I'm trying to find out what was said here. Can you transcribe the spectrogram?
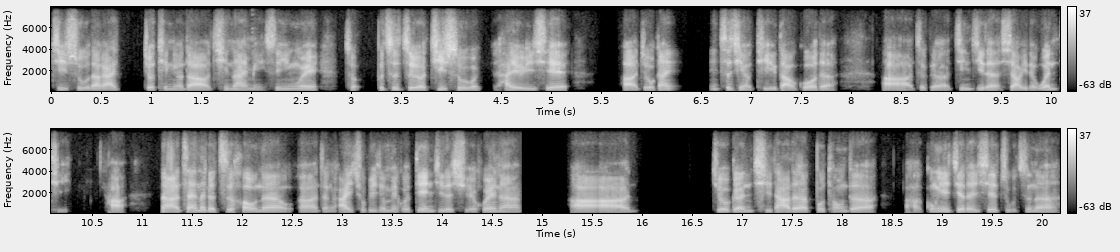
技术大概就停留到七纳米，是因为这不是只有技术，还有一些。啊，就我刚才你之前有提到过的啊，这个经济的效益的问题。好，那在那个之后呢，呃，整个 i t p 就美国电机的学会呢，啊，就跟其他的不同的啊工业界的一些组织呢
